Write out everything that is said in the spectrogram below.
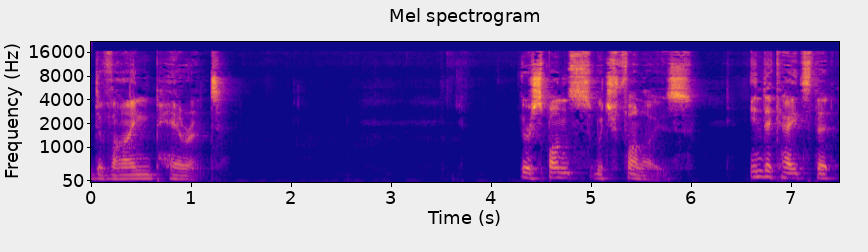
Divine Parent. The response which follows indicates that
